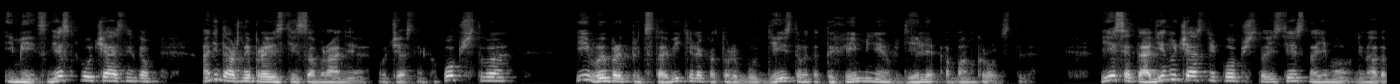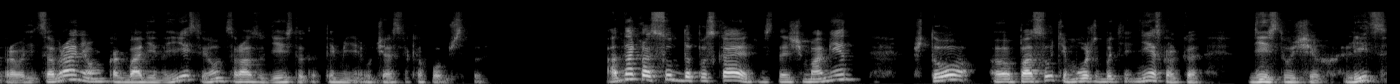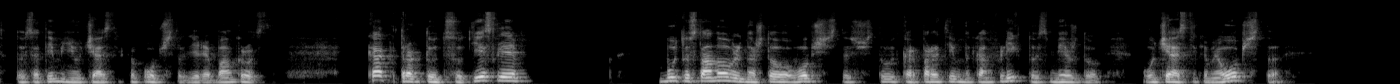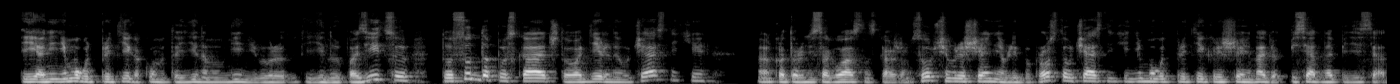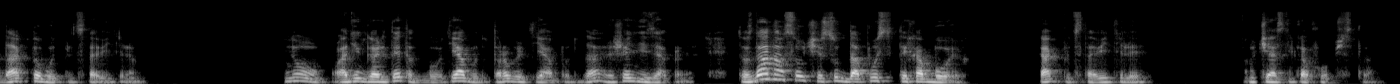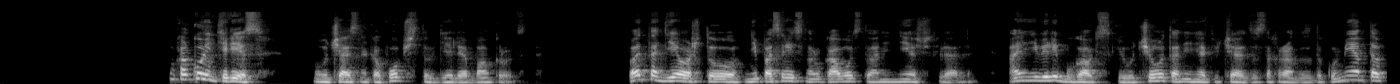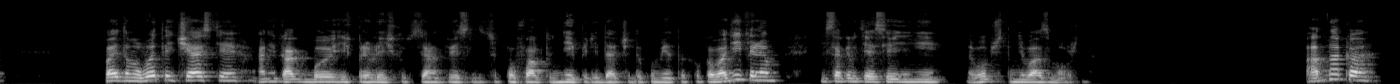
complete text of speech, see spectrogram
имеется несколько участников, они должны провести собрание участников общества и выбрать представителя, который будет действовать от их имени в деле о банкротстве. Если это один участник общества, естественно, ему не надо проводить собрание, он как бы один и есть, и он сразу действует от имени участников общества. Однако суд допускает в настоящий момент, что э, по сути может быть несколько действующих лиц, то есть от имени участников общества в деле банкротства. Как трактует суд? Если будет установлено, что в обществе существует корпоративный конфликт, то есть между участниками общества, и они не могут прийти к какому-то единому мнению, выбрать единую позицию, то суд допускает, что отдельные участники, э, которые не согласны, скажем, с общим решением, либо просто участники не могут прийти к решению, найдет 50 на 50, да, кто будет представителем? Ну, один говорит, этот будет, я буду, второй говорит, я буду, да, решение нельзя принять. То в данном случае суд допустит их обоих, как представителей участников общества. Ну, какой интерес у участников общества в деле о банкротстве? Понятное дело, что непосредственно руководство они не осуществляли. Они не вели бухгалтерский учет, они не отвечают за сохранность документов. Поэтому в этой части они как бы их привлечь к социальной ответственности по факту не передачи документов руководителям и сокрытия сведений в обществе невозможно. Однако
